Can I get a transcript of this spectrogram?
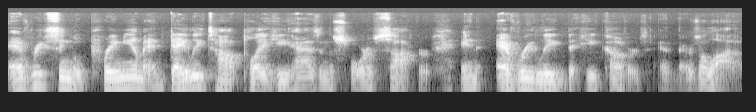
every single premium and daily top play he has in the sport of soccer in every league that he covers, and there's a lot of them.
